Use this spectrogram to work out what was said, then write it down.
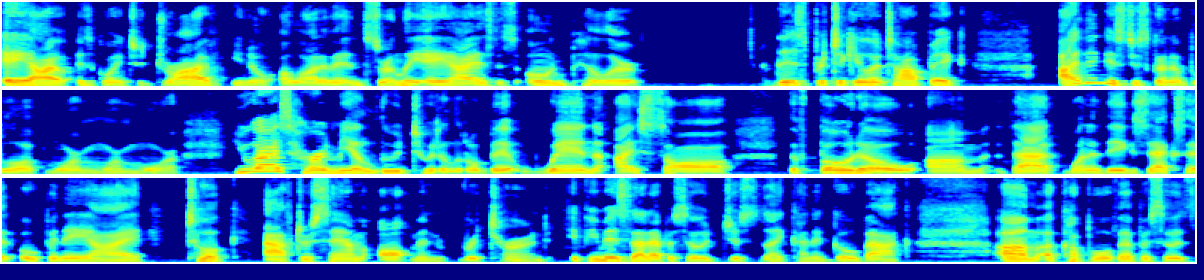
AI is going to drive, you know, a lot of it. And certainly AI is its own pillar. This particular topic, I think it's just going to blow up more and more and more. You guys heard me allude to it a little bit when I saw the photo um, that one of the execs at OpenAI took after Sam Altman returned. If you missed that episode, just like kind of go back um, a couple of episodes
